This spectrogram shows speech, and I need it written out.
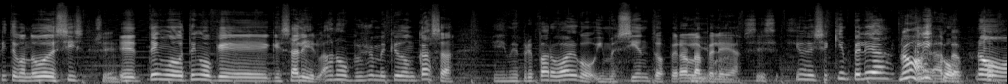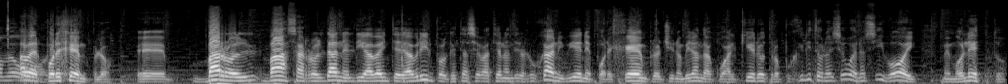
¿Viste cuando vos decís, Sí. eh, tengo, tengo que, que salir? Ah, no, pero yo me quedo en casa y me preparo algo y me siento a esperar la bueno, pelea. sí, sí, sí. Y uno dice, ¿quién pelea? No, ¿Clisco? a, a- no, me voy. a ver, por ejemplo, eh, va vas a Roldán el día 20 de abril porque está Sebastián Andrés Luján y viene, por ejemplo, el chino Miranda, cualquier otro pugilista, uno dice, bueno, sí, voy, me molesto.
